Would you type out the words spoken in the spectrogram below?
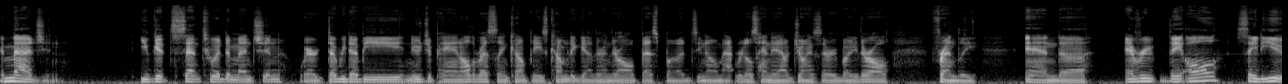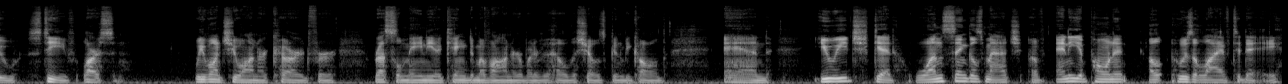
imagine you get sent to a dimension where WWE, New Japan, all the wrestling companies come together and they're all best buds. You know, Matt Riddle's handing out joints to everybody. They're all friendly, and uh, every they all say to you, Steve Larson, we want you on our card for WrestleMania Kingdom of Honor, whatever the hell the show's going to be called, and you each get one singles match of any opponent uh, who's alive today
